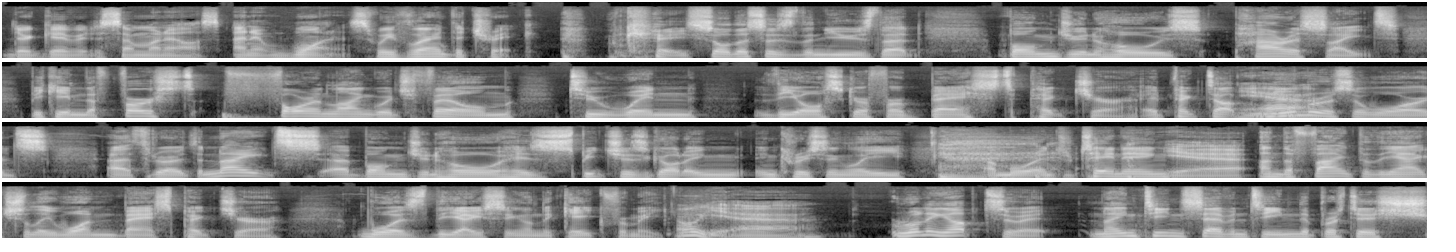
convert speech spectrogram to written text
They'll give it to someone else, and it won. So we've learned the trick. Okay, so this is the news that Bong Joon Ho's Parasite became the first foreign language film to win the Oscar for Best Picture. It picked up Yeah. numerous awards uh, throughout the night. Uh, Bong Joon Ho, his speeches got in- increasingly uh, more entertaining. Yeah. And the fact that they actually won Best Picture was the icing on the cake for me. Oh, yeah. Running up to it, 1917, the British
